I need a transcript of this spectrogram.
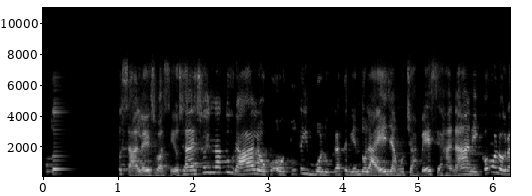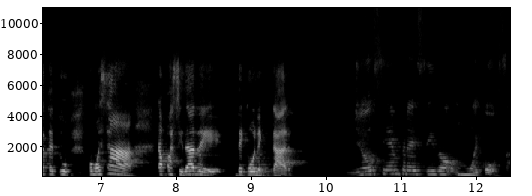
¿cómo sale eso así? O sea, ¿eso es natural o, o tú te involucraste viéndola a ella muchas veces, a Nani? ¿Cómo lograste tú como esa capacidad de, de conectar? Yo siempre he sido muecosa.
